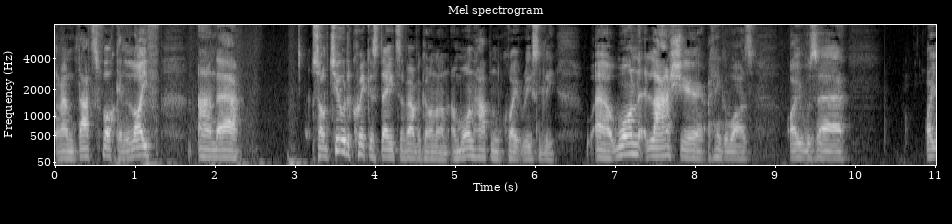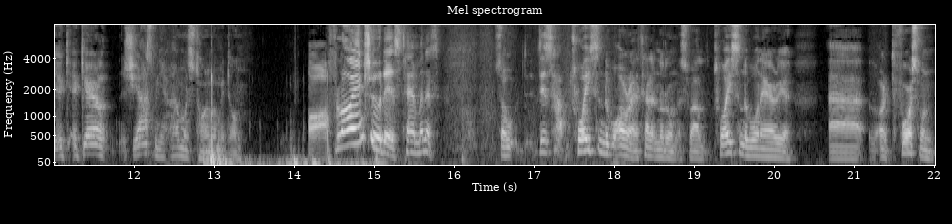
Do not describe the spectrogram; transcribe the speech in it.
and that's fucking life. And uh, So two of the quickest dates I've ever gone on, and one happened quite recently. Uh, one last year, I think it was. I was uh, I, a, a girl. She asked me how much time have I done. Oh, flying through this ten minutes. So this happened twice in the all right. I'll tell it another one as well. Twice in the one area. Uh, or the first one,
